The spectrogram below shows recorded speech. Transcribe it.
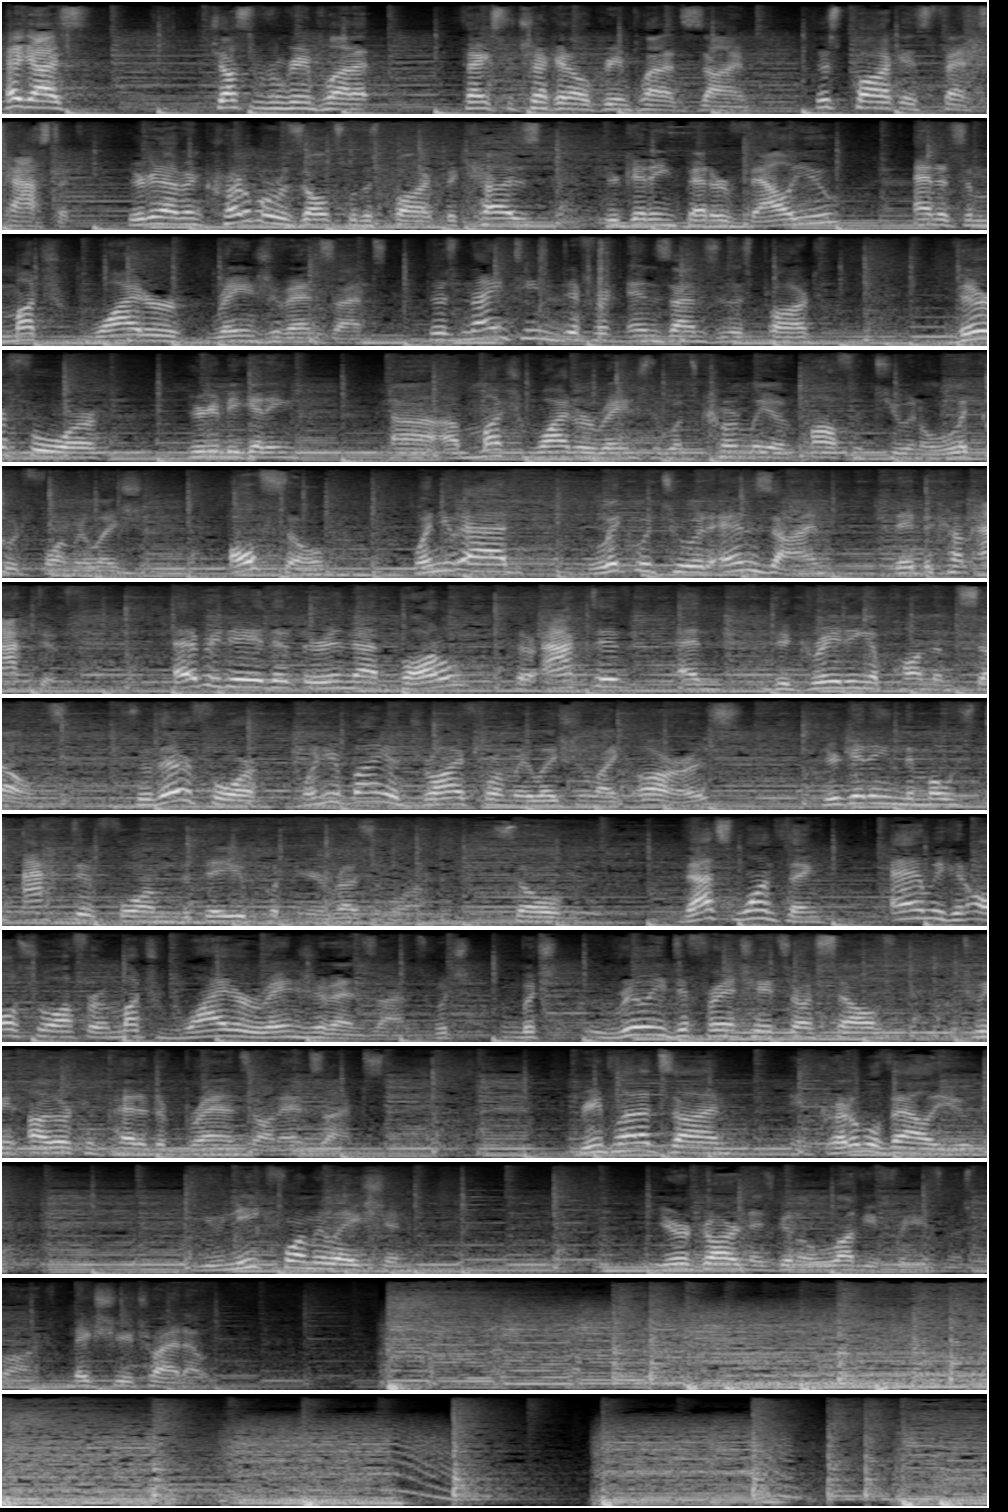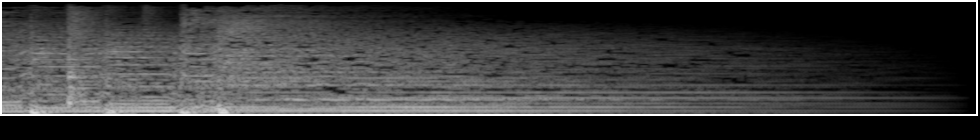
Hey guys, Justin from Green Planet. Thanks for checking out Green Planet Design. This product is fantastic. You're gonna have incredible results with this product because you're getting better value and it's a much wider range of enzymes. There's 19 different enzymes in this product. Therefore, you're gonna be getting uh, a much wider range than what's currently offered to you in a liquid formulation. Also, when you add liquid to an enzyme, they become active. Every day that they're in that bottle, they're active and degrading upon themselves. So therefore, when you're buying a dry formulation like ours, you're getting the most active form the day you put in your reservoir. So that's one thing. And we can also offer a much wider range of enzymes, which, which really differentiates ourselves between other competitive brands on enzymes. Green Planet Design, incredible value, unique formulation. Your garden is going to love you for using this product. Make sure you try it out.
